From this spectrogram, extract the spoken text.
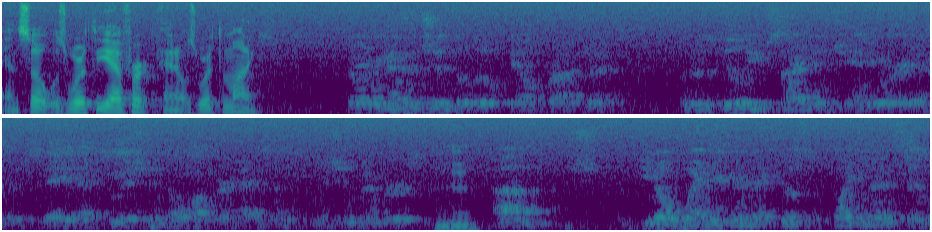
And so it was worth the effort and it was worth the money. Governor, you mentioned the Little Cal project. Under the bill you signed in January, as of today, that commission no longer has any commission members. Mhm. Um, Do you know when you're gonna make those appointments? And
